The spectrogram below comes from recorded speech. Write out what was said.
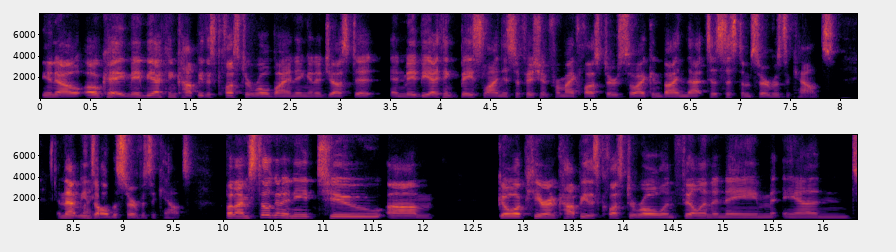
you know okay maybe I can copy this cluster role binding and adjust it and maybe I think baseline is sufficient for my cluster so I can bind that to system service accounts and that means Right. all the service accounts but I'm still going to need to um go up here and copy this cluster role and fill in a name and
